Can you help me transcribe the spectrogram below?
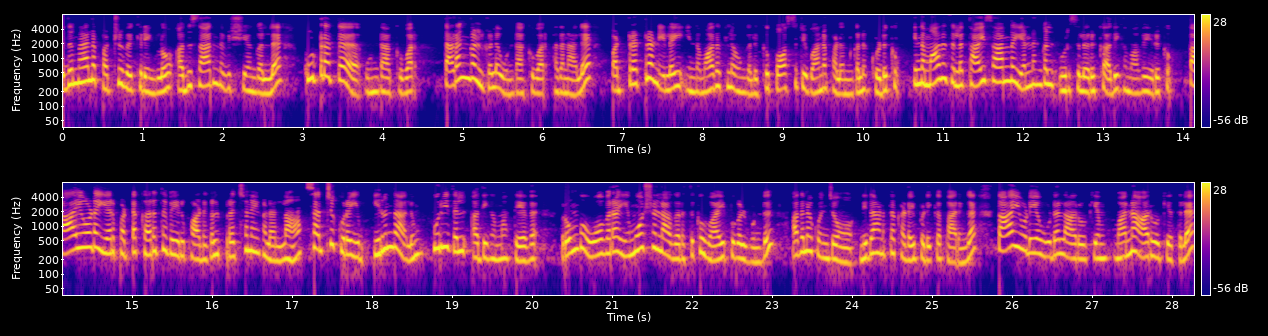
எது மேல பற்று வைக்கிறீங்களோ அது சார்ந்த விஷயங்கள்ல குற்றத்தை உண்டாக்குவார். தடங்கல்களை உண்டாக்குவார். அதனால பற்றற்ற நிலை இந்த மாதத்துல உங்களுக்கு பாசிட்டிவான பலன்களை கொடுக்கும். இந்த மாதத்துல தாய் சார்ந்த எண்ணங்கள் ஒரு சிலருக்கு அதிகமாகவே இருக்கும். தாயோட ஏற்பட்ட கருத்து வேறுபாடுகள் பிரச்சனைகள் எல்லாம் சற்று குறையும். இருந்தாலும் புரிதல் அதிகமா தேவை. ரொம்ப ஓவரா எமோஷனல் ஆகிறதுக்கு வாய்ப்புகள் உண்டு. அதில் கொஞ்சம் நிதானத்தை கடைபிடிக்க பாருங்க. தாயுடைய உடல் ஆரோக்கியம் மன ஆரோக்கியத்தில்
